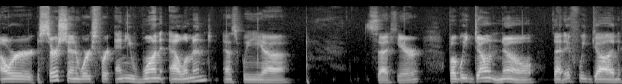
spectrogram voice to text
our assertion works for any one element, as we uh, said here, but we don't know that if we got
